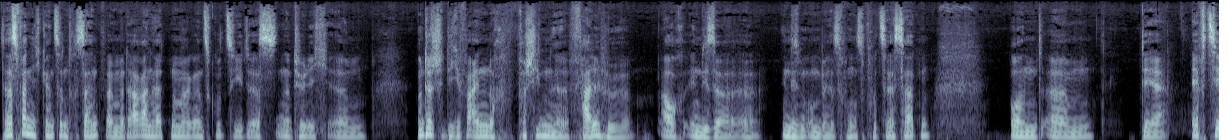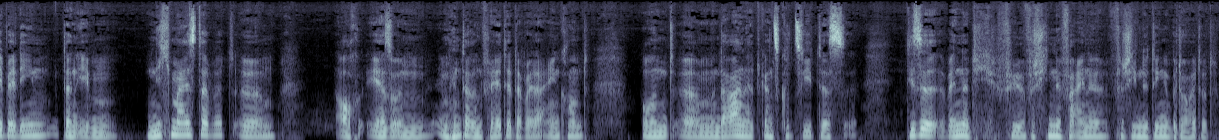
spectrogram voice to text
Das fand ich ganz interessant, weil man daran halt nochmal ganz gut sieht, dass natürlich ähm, unterschiedliche Vereine noch verschiedene Fallhöhe auch in dieser äh, in diesem Umwälzungsprozess hatten und ähm, der FC Berlin dann eben nicht Meister wird, ähm, auch eher so im, im hinteren Feld, der dabei da einkommt und ähm, man daran halt ganz gut sieht, dass diese Wende natürlich für verschiedene Vereine verschiedene Dinge bedeutet.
